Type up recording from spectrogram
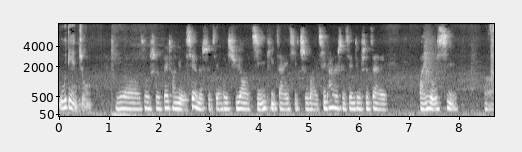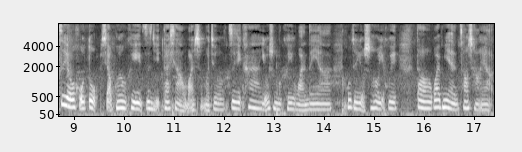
五点钟。除了就是非常有限的时间会需要集体在一起之外，其他的时间就是在玩游戏，自由活动。小朋友可以自己他想玩什么就自己看有什么可以玩的呀，或者有时候也会到外面操场呀，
